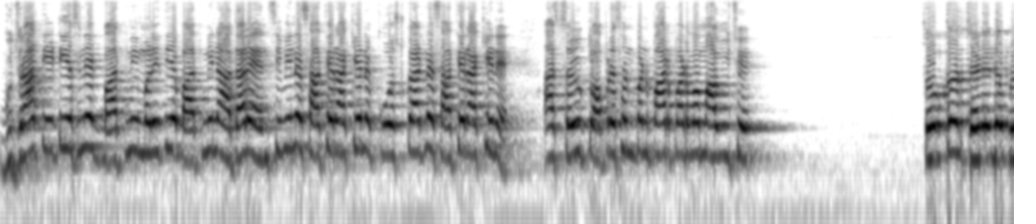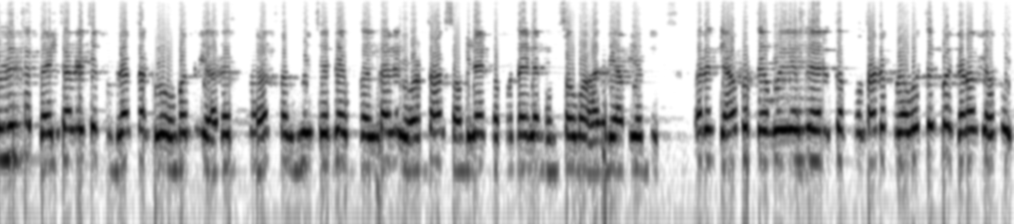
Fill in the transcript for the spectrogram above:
ગુજરાત એટીએસને એક બાતમી મળી હતી. એ બાતમીના આધારે એનસીબીને સાથે રાખી અને કોસ્ટગાર્ડને સાથે રાખીને આ સંયુક્ત ઓપરેશન પણ પાર પાડવામાં આવ્યું છે. ચોક્કસ જણાવી પ્રદેશ ગઈકાલે છે ગુજરાતના ગૃહમંત્રી હરેશ સંઘવી છે તે ગઈકાલે વડતાલ સ્વામિનારાયણ સંપ્રદાયના ઉત્સવમાં હાજરી આપી હતી. અને ત્યાં પણ તેઓએ પોતાના પ્રવચનમાં જણાવ્યું હતું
